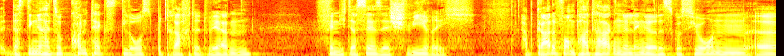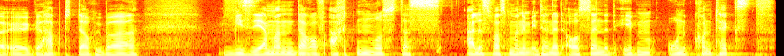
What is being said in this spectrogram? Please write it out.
äh, dass Dinge halt so kontextlos betrachtet werden, finde ich das sehr, sehr schwierig. Habe gerade vor ein paar Tagen eine längere Diskussion äh, gehabt darüber, wie sehr man darauf achten muss, dass alles, was man im Internet aussendet, eben ohne Kontext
